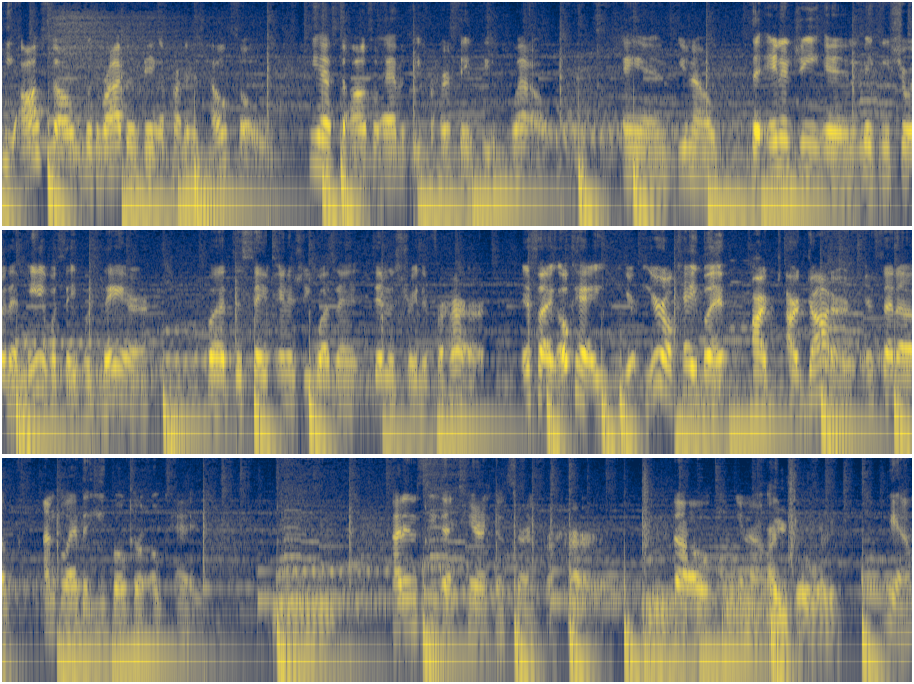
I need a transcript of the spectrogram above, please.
he also, with Robin being a part of his household, he has to also advocate for her safety as well. And, you know, the energy in making sure that Mia was safe was there, but the same energy wasn't demonstrated for her it's like okay, you're you're okay, but our our daughter instead of I'm glad that you both are okay. I didn't see that care and concern for her. So you know, how you feel, Winnie? Yeah.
